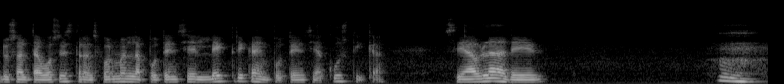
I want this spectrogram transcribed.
Los altavoces transforman la potencia eléctrica en potencia acústica. Se habla de...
